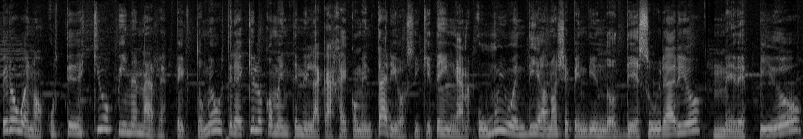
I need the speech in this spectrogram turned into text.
Pero bueno, ¿ustedes qué opinan al respecto? Me gustaría que lo comenten en la caja de comentarios y que tengan un muy buen día o noche pendiendo de su horario. Me despido.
